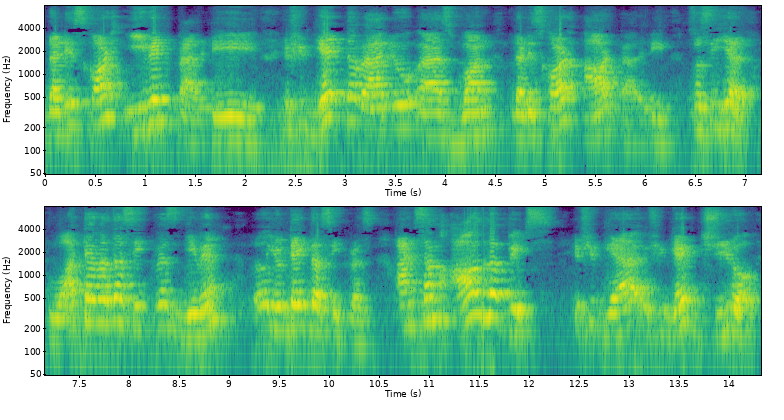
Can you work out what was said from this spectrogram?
that is called even parity. If you get the value as 1, that is called odd parity. So see here, whatever the sequence given, uh, you take the sequence and sum all the bits. If you get if you get 0,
